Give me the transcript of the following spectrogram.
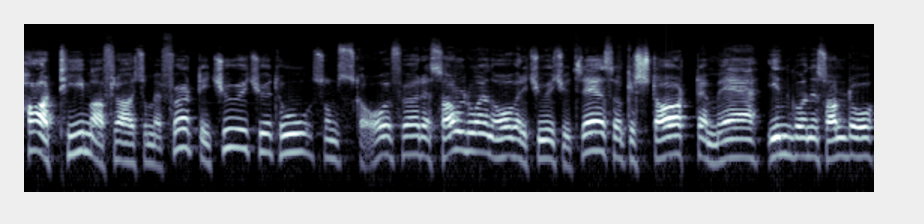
har timer fra, som er ført i 2022, som skal overføre saldoen over i 2023, så dere starter med inngående saldo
